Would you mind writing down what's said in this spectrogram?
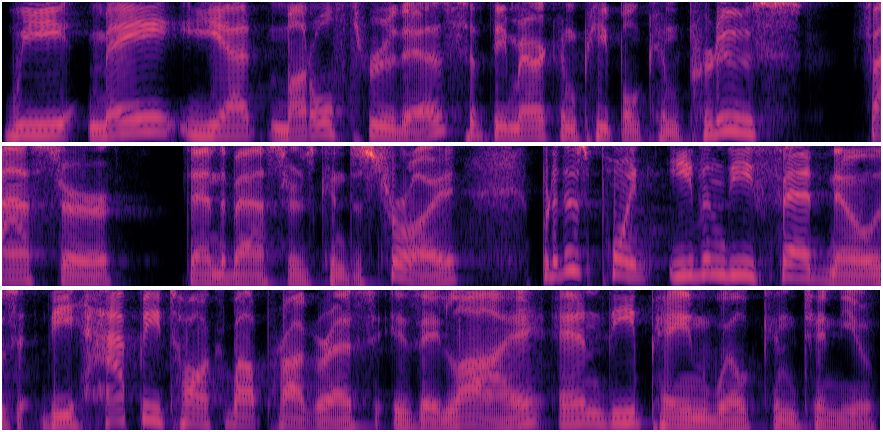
We may yet muddle through this if the American people can produce faster than the bastards can destroy. But at this point, even the Fed knows the happy talk about progress is a lie and the pain will continue.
